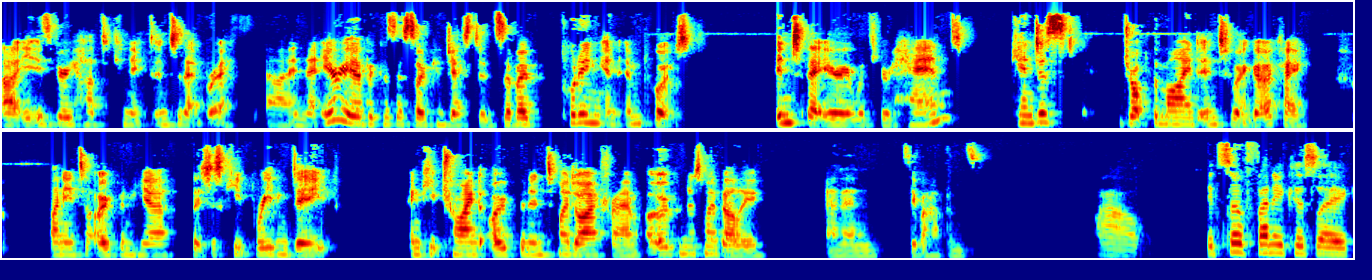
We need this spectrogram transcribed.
uh, it is very hard to connect into that breath uh, in that area because they're so congested. So, by putting an input into that area with your hand, can just drop the mind into it and go, okay, I need to open here. Let's just keep breathing deep and keep trying to open into my diaphragm, open into my belly, and then see what happens. Wow. It's so funny because, like,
